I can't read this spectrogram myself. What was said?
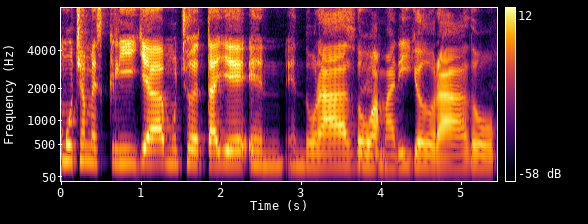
Mucha mezclilla, mucho detalle en, en dorado, Sí. amarillo dorado,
